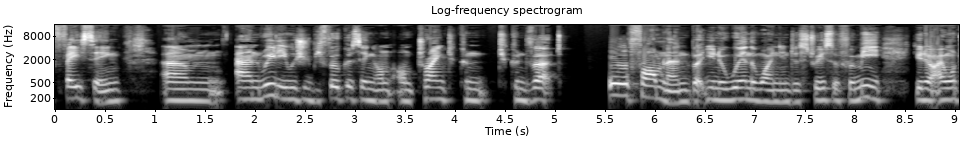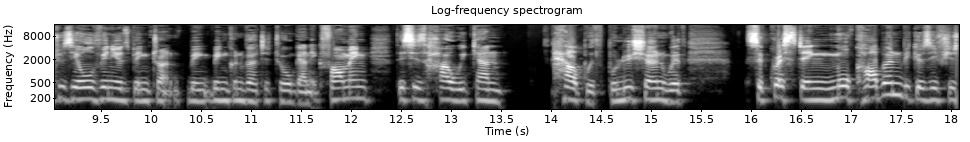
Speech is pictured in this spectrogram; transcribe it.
facing. Um, and really, we should be focusing on on trying to con- to convert all farmland. But you know, we're in the wine industry, so for me, you know, I want to see all vineyards being tra- being being converted to organic farming. This is how we can help with pollution, with sequestering more carbon because if you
